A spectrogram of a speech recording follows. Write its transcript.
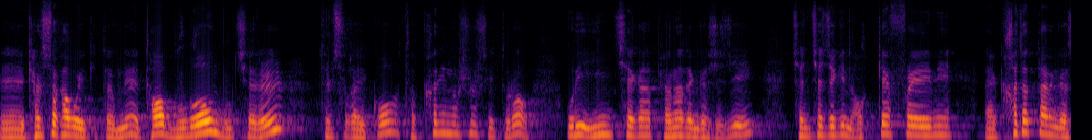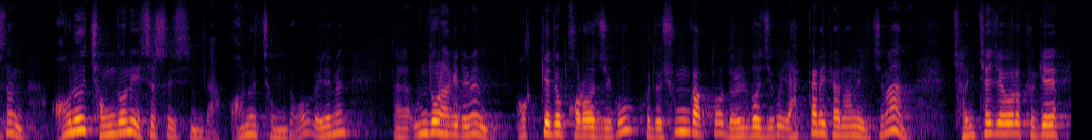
에, 결석하고 있기 때문에 더 무거운 물체를 들 수가 있고 더 큰 힘을 쓸 수 있도록 우리 인체가 변화된 것이지 전체적인 어깨 프레임이 에, 커졌다는 것은 어느 정도는 있을 수 있습니다. 어느 정도. 왜냐하면 에, 운동을 하게 되면 어깨도 벌어지고 그래도 흉곽도 넓어지고 약간의 변화는 있지만 전체적으로 그게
